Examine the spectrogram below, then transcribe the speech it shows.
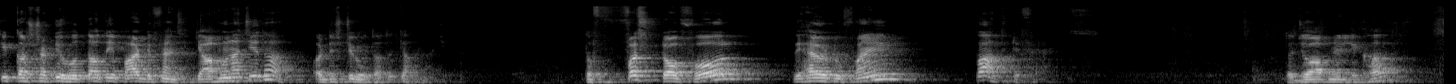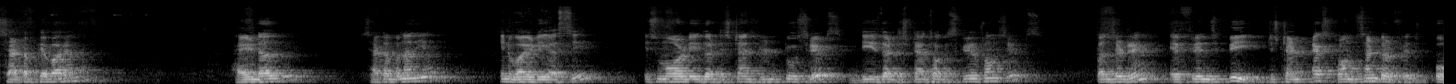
कि कंस्ट्रक्टिव होता तो ये पाथ डिफरेंस क्या होना चाहिए था और डिस्ट्रिक्ट होता तो क्या होना चाहिए था। तो first of all we have to find path difference तो जो आपने लिखा सेटअप के बारे में हैंडल सेटअप बना दिया in Y D S C small D is the distance between two slits D is the distance of screen from slits considering a fringe be distant X from central fringe O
